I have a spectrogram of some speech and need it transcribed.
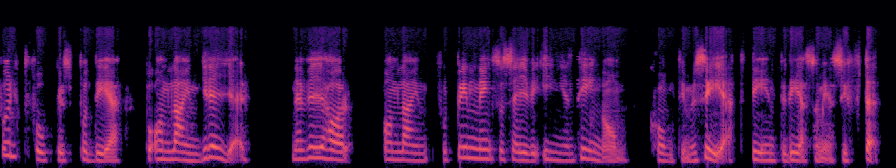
fullt fokus på det, på online-grejer. När vi har online-fortbildning så säger vi ingenting om kom till museet. Det är inte det som är syftet,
